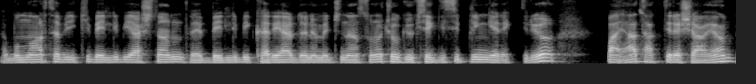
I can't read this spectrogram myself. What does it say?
Bunlar tabii ki belli bir yaştan ve belli bir kariyer dönemecinden sonra çok yüksek disiplin gerektiriyor. Bayağı takdire şayan.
